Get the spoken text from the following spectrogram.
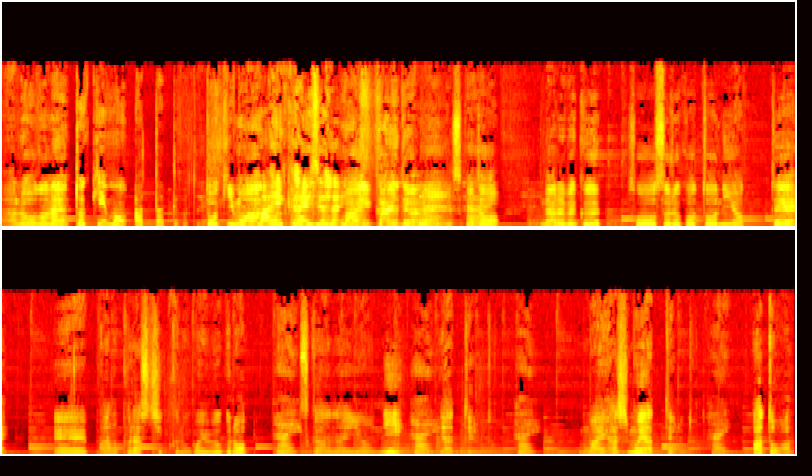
なるほどね。あ時もあったってことです。時もあったと。毎回じゃない毎回ではないですけど、はなるべくそうすることによって、えーあのプラスチックのゴミ袋はい。使わないようにはい。やってると。はい。前端もやってると。はい。あとは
